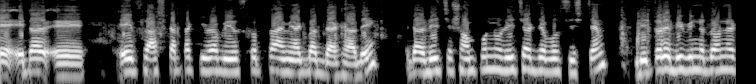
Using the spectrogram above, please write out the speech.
এ, এটার এ, এই ফ্ল্যাশ কার্ডটা কীভাবে ইউজ করতে হয় আমি একবার দেখা দিই। এটা রিচ সম্পূর্ণ রিচার্জেবল সিস্টেম ভিতরে বিভিন্ন ধরনের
